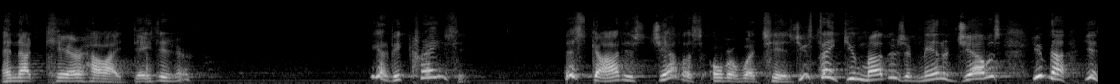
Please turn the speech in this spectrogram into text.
and not care how I dated her? You got to be crazy. This God is jealous over what's His. You think you mothers and men are jealous? You've not. You,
